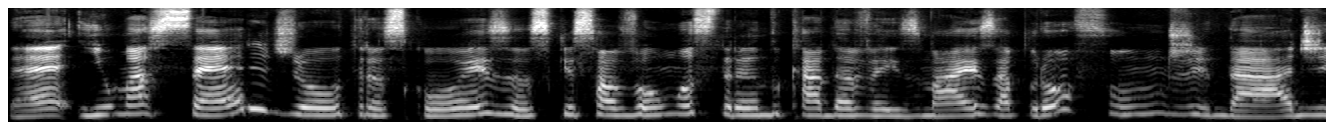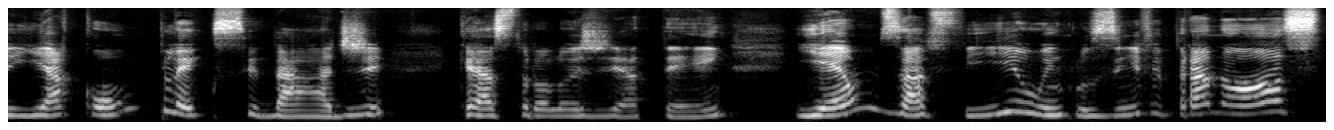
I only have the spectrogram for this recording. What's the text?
né? E uma série de outras coisas que só vão mostrando cada vez mais a profundidade e a complexidade que a astrologia tem. E é um desafio, inclusive, para nós,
